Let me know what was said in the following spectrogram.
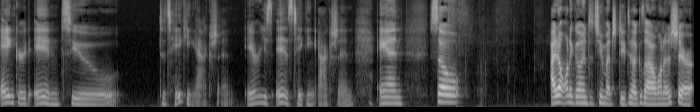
anchored into to taking action. Aries is taking action. And so I don't want to go into too much detail because I want to share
